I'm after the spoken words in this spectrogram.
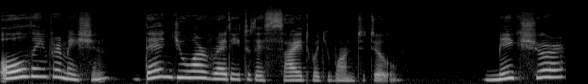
all the information, then you are ready to decide what you want to do. Make sure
